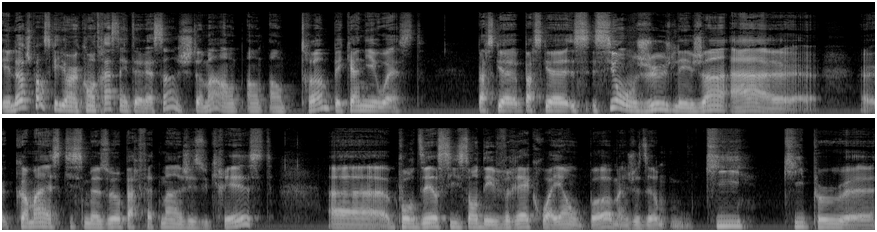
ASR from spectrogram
et là, je pense qu'il y a un contraste intéressant, justement, entre, Trump et Kanye West. Parce que, parce que si on juge les gens à euh, comment est-ce qu'ils se mesurent parfaitement à Jésus-Christ, euh, pour dire s'ils sont des vrais croyants ou pas. Ben, je veux dire, qui, qui, peut, euh,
